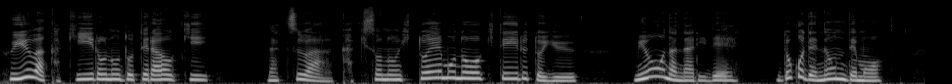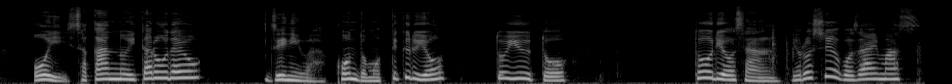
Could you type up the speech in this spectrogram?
冬は柿色のどてらを着夏は柿その一獲物を着ているという妙ななりでどこで飲んでも「おい盛んの伊太郎だよ銭は今度持ってくるよ」と言うと「棟梁さんよろしゅうございます」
